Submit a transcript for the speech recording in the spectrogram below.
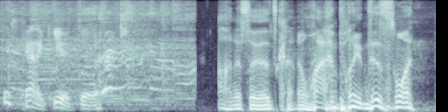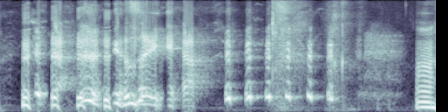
It's kind of cute too. Honestly, that's kind of why I played this one. It's like, yeah. Huh.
